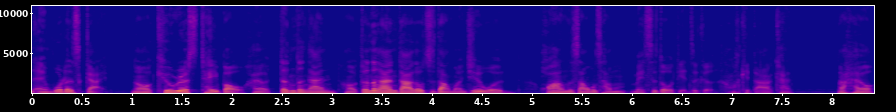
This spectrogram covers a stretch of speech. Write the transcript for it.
and Warren Sky，然后 Curious Table，还有登登安，好，登登安大家都知道嘛。其实我华航的商务舱每次都有点这个，我给大家看。那还有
